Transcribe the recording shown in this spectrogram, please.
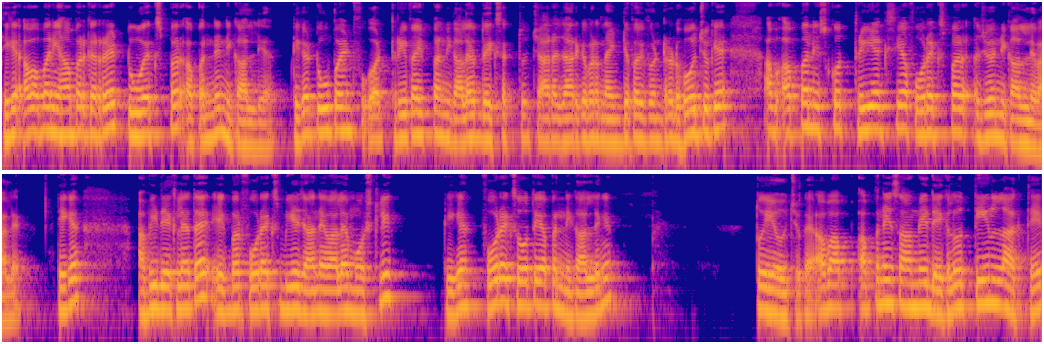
ठीक है? अब अपन यहाँ पर कर रहे हैं टू एक्स पर अपन ने निकाल लिया, ठीक है? टू पॉइंट थ्री फाइव पर निकाला है तो देख सकते हो, चार हज़ार के पर नाइन्टी फाइव हंड्रेड हो चुके हैं। अब अपन इसको थ्री एक्स या फोर एक्स पर जो है निकालने वाले ठीक है? अभी देख लेते हैं, एक बार फोर एक्स भी ये जाने वाला है मोस्टली ठीक है? फोर एक्स होते अपन निकाल लेंगे। तो ये हो चुका है। अब आप अपने सामने देख लो, तीन लाख थे,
